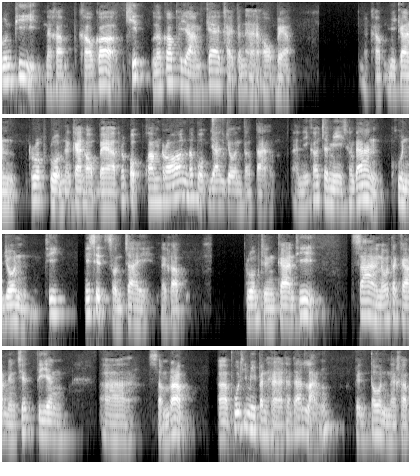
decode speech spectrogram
รุ่นพี่นะครับเขาก็คิดแล้วก็พยายามแก้ไขปัญหาออกแบบนะครับ มีการรวบรวมทางการออกแบบ ระบบความร้อนระบบยานยนต์ต่างๆ อันนี้ก็จะมีทางด้านหุ่นยนต์ที่นิสิตสนใจนะครับ รวมถึงการที่สร้างนวัตกรรมอย่างเช่นเตียงสำหรับผู้ที่มีปัญหาทางด้านหลังเป็นต้นนะครับ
